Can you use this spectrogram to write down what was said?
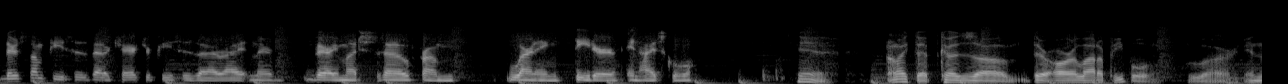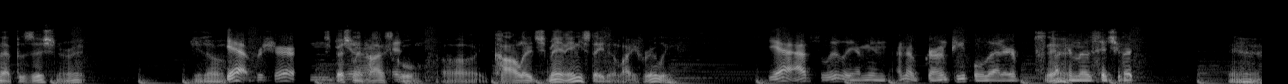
there's some pieces that are character pieces that I write, and they're very much so from learning theater in high school. Yeah, I like that because um, there are a lot of people who are in that position, right? You know. Yeah, for sure. Especially you in high school, uh, college, man, any stage in life, really. Yeah, absolutely. I mean, I know grown people that are stuck Yeah. in those situations. Yeah.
